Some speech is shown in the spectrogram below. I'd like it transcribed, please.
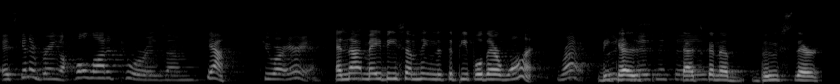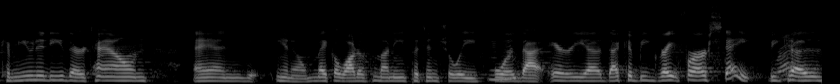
it's going to bring a whole lot of tourism yeah, to our area. and that may be something that the people there want. Right. Because that's going to boost their community, their town, and you know make a lot of money potentially for mm-hmm. that area. That could be great for our state because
